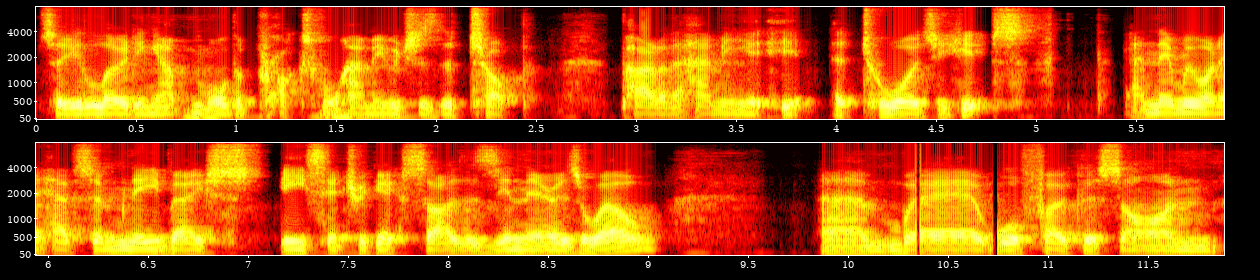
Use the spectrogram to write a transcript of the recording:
So you're loading up more the proximal hammy, which is the top part of the hammy towards your hips. And then we want to have some knee based eccentric exercises in there as well um, where we'll focus on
